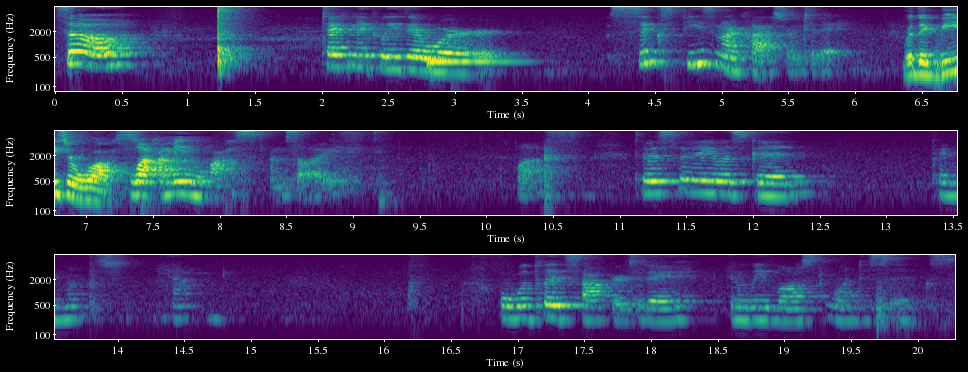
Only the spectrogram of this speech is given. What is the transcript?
So technically, there were six bees in our classroom today. Were they bees or wasps? Well, I mean wasps. I'm sorry, wasps. The rest of the day was good, pretty much. Yeah. Well, we played soccer today, and we lost one to six.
